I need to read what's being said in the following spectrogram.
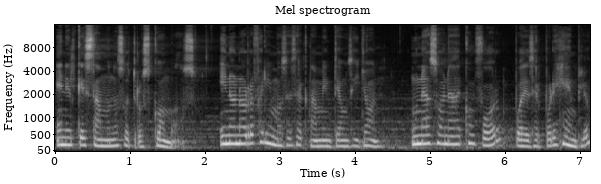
en el que estamos nosotros cómodos. Y no nos referimos exactamente a un sillón. Una zona de confort puede ser, por ejemplo,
